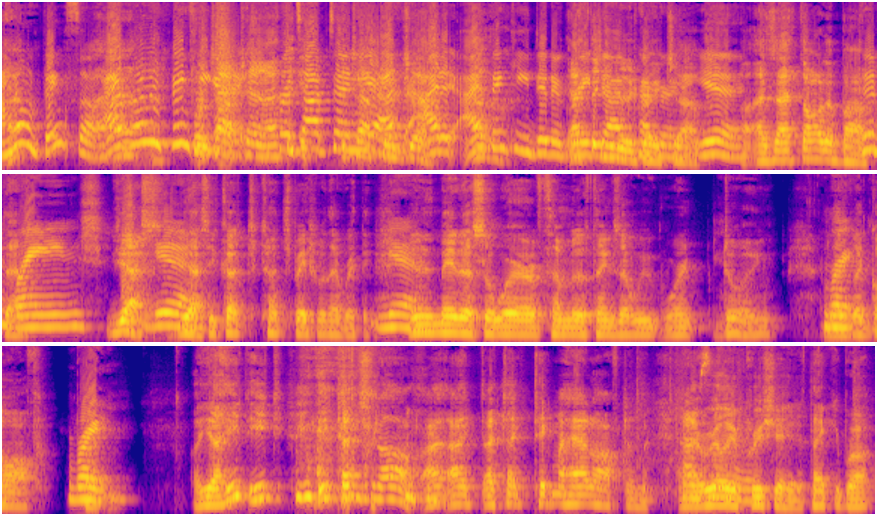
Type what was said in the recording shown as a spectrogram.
I don't think so. I Uh, really think he got 10, for think top ten. the top yeah, 10, I. I, I think he did a I great job did a covering great job. Yeah, Uh, as I thought about good that. range. Yes, Yeah. yes, he cut touch base with everything. Yeah. and it made us aware of some of the things that we weren't doing, like, Right. like golf. Right. Uh, yeah, he he he touched it all. I I, I take take my hat off to him, and I really appreciate it. Thank you, bro.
